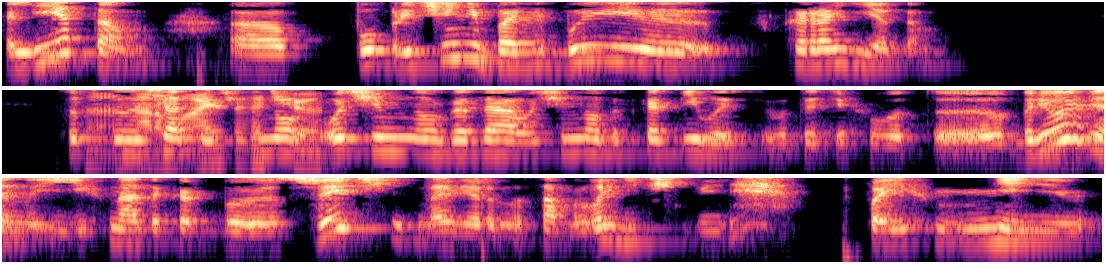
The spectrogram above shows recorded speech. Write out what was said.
летом э, по причине борьбы с короедом. Собственно, А, сейчас очень, много, очень много, да, очень много скопилось вот этих вот э, бревен, и их надо как бы сжечь, наверное, самый логичный, по их мнению,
